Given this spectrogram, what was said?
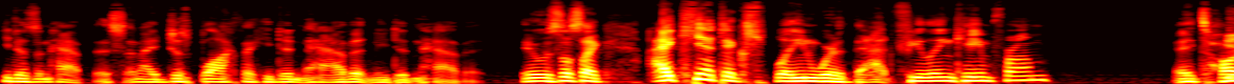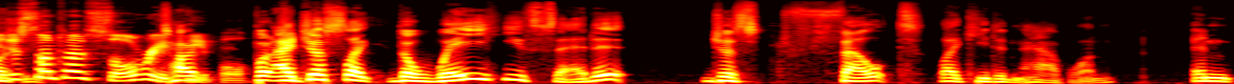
He doesn't have this, and I just blocked like he didn't have it, and he didn't have it. It was just like I can't explain where that feeling came from. It's You hard. just sometimes soul read hard- people. but I just like the way he said it. Just felt like he didn't have one, and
